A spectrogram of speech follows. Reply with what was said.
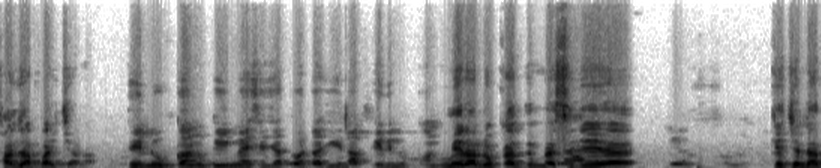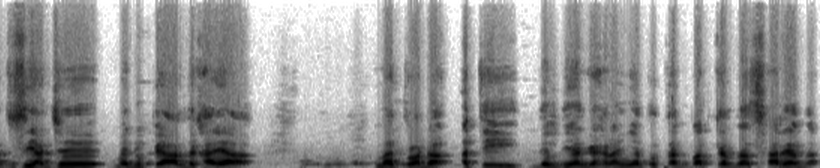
ਸਾਂਝਾ ਭਾਈਚਾਰਾ। ਤੇ ਲੋਕਾਂ ਨੂੰ ਕੀ ਮੈਸੇਜ ਆ ਤੁਹਾਡਾ ਜੀ ਇਲਾਕੇ ਦੇ ਲੋਕਾਂ ਨੂੰ? ਮੇਰਾ ਲੋਕਾਂ ਤੇ ਮੈਸੇਜ ਇਹ ਹੈ ਕਿ ਜਿੰਨਾ ਤੁਸੀਂ ਅੱਜ ਮੈਨੂੰ ਪਿਆਰ ਦਿਖਾਇਆ ਮੈਂ ਤੁਹਾਡਾ ਅਤੀ ਦਿਲ ਦੀਆਂ ਗਹਿਰਾਈਆਂ ਤੋਂ ਧੰਨਵਾਦ ਕਰਦਾ ਸਾਰਿਆਂ ਦਾ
